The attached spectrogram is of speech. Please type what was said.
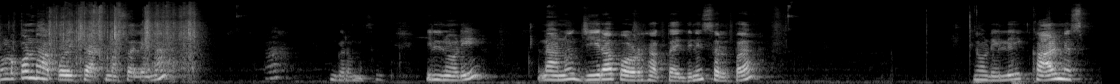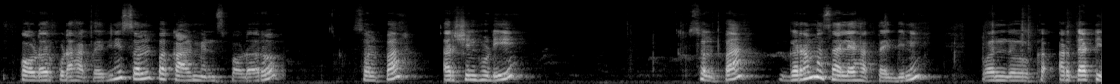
ನೋಡ್ಕೊಂಡು ಹಾಕ್ಕೊಳ್ಳಿ ಚಾಟ್ ಮಸಾಲೆನ. ಗರಂ ಮಸಾಲೆ. ಇಲ್ಲಿ ನೋಡಿ ನಾನು ಜೀರಾ ಪೌಡರ್ ಹಾಕ್ತಾ ಇದ್ದೀನಿ ಸ್ವಲ್ಪ. ನೋಡಿ, ಇಲ್ಲಿ ಕಾಳು ಮೆಣಸು ಪೌಡರ್ ಕೂಡ ಹಾಕ್ತಾ ಇದ್ದೀನಿ. ಸ್ವಲ್ಪ ಕಾಳು ಮೆಣಸು ಪೌಡರು ಸ್ವಲ್ಪ ಅರಿಶಿನ ಹುಡಿ, ಸ್ವಲ್ಪ ಗರಂ ಮಸಾಲೆ ಹಾಕ್ತಾ ಇದ್ದೀನಿ. ಒಂದು ಕ, ಅರ್ಧ ಟೀ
